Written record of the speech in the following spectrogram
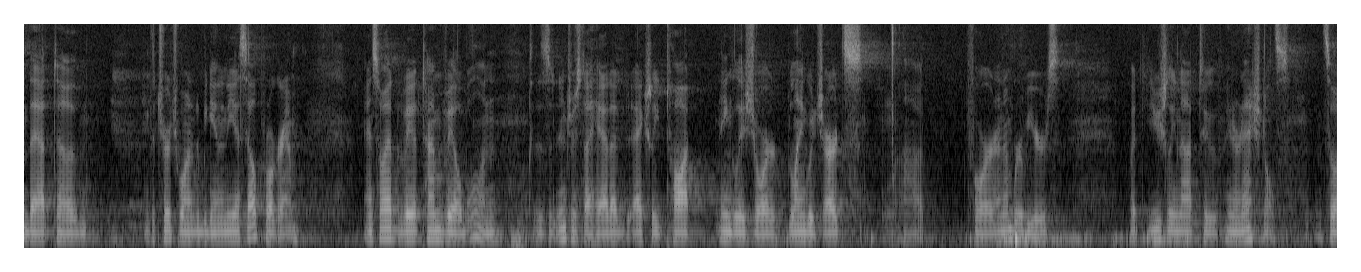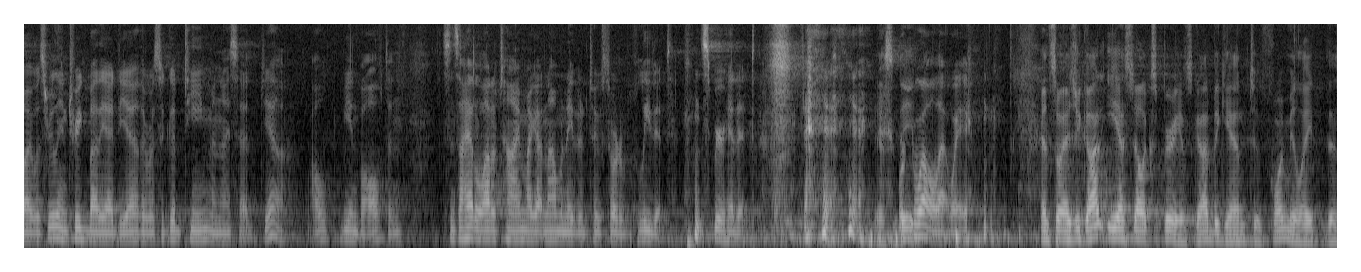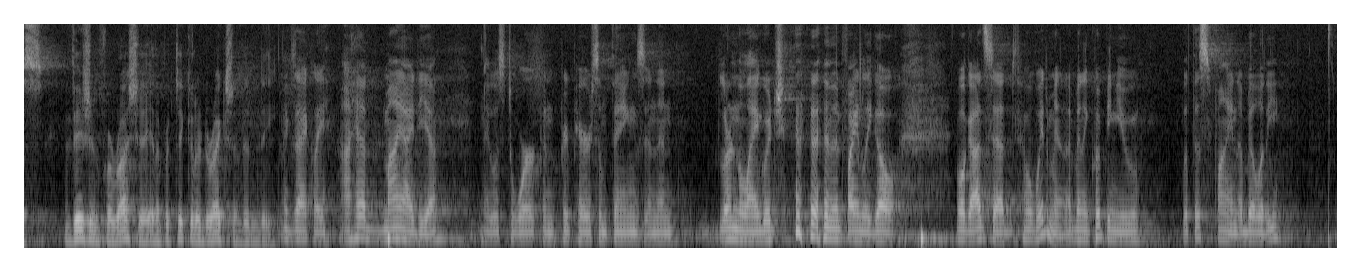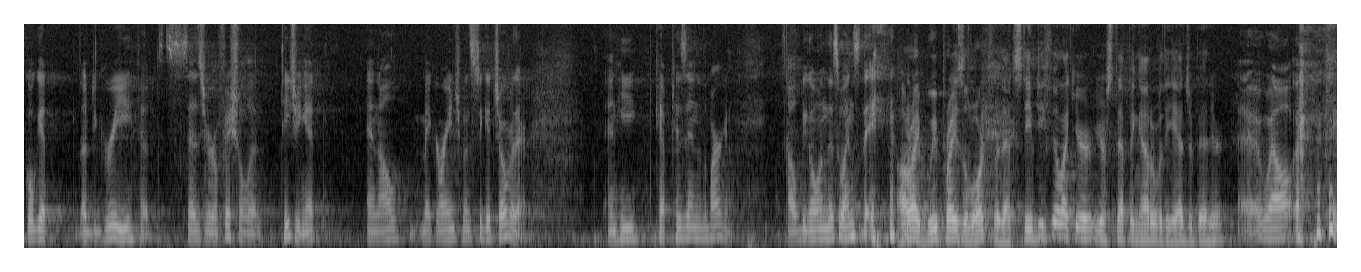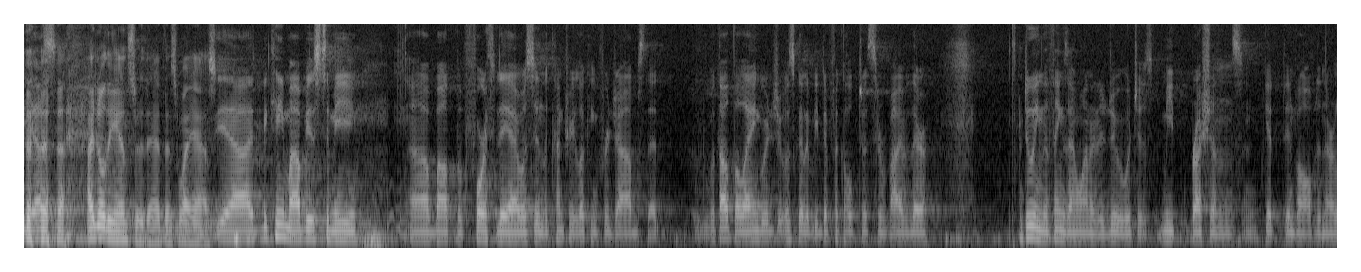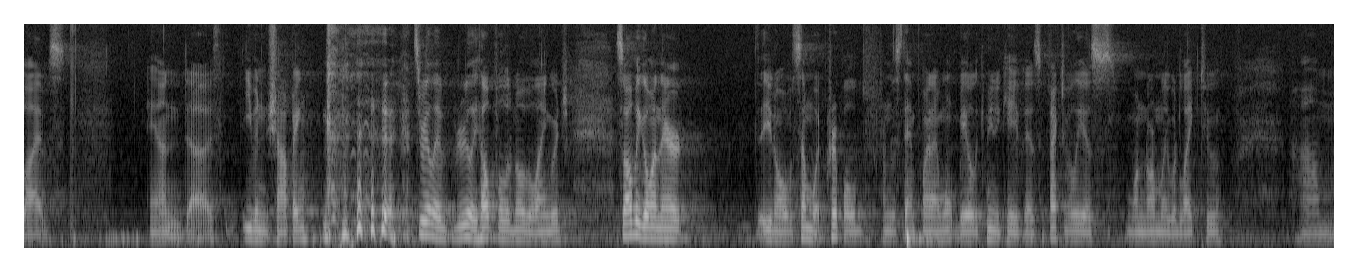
that uh, the church wanted to begin an ESL program. And so I had time available, and it was an interest I had. I'd actually taught English or language arts uh, for a number of years, but usually not to internationals. So I was really intrigued by the idea. There was a good team, and I said, yeah, I'll be involved. And since I had a lot of time, I got nominated to sort of lead it, spearhead it. yes, Worked well that way. And so, as you got ESL experience, God began to formulate this vision for Russia in a particular direction, didn't He? Exactly. I had my idea. It was to work and prepare some things and then learn the language and then finally go. Well, God said, Well, wait a minute. I've been equipping you with this fine ability. Go get a degree that says you're official at teaching it, and I'll make arrangements to get you over there. And He kept His end of the bargain. I'll be going this Wednesday. All right, we praise the Lord for that. Steve, do you feel like you're, you're stepping out over the edge a bit here? Uh, well, yes. I know the answer to that, that's why I asked. Yeah, it became obvious to me uh, about the fourth day I was in the country looking for jobs that without the language, it was going to be difficult to survive there doing the things I wanted to do, which is meet Russians and get involved in their lives. And uh, even shopping. it's really, really helpful to know the language. So I'll be going there, you know, somewhat crippled from the standpoint I won't be able to communicate as effectively as one normally would like to. Um,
